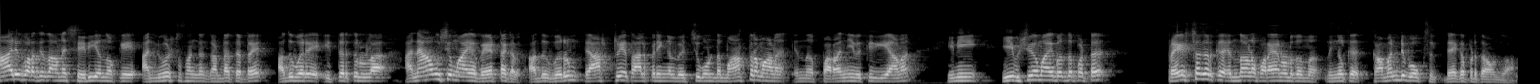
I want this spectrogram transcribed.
ആര് പറഞ്ഞതാണ് ശരിയെന്നൊക്കെ അന്വേഷണ സംഘം കണ്ടെത്തട്ടെ. അതുവരെ ഇത്തരത്തിലുള്ള അനാവശ്യമായ വേട്ടകൾ അത് വെറും രാഷ്ട്രീയ താല്പര്യങ്ങൾ വെച്ചുകൊണ്ട് മാത്രമാണ് എന്ന് പറഞ്ഞു വെക്കുകയാണ്. ഇനി ഈ വിഷയവുമായി ബന്ധപ്പെട്ട് പ്രേക്ഷകർക്ക് എന്താണ് പറയാനുള്ളതെന്ന് നിങ്ങൾക്ക് കമന്റ് ബോക്സിൽ രേഖപ്പെടുത്താവുന്നതാണ്.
